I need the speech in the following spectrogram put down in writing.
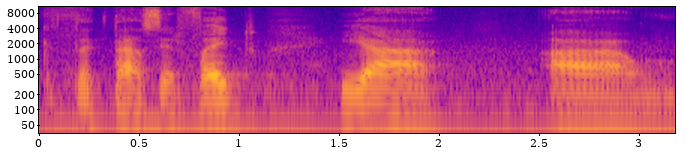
que está a ser feito e há, há um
